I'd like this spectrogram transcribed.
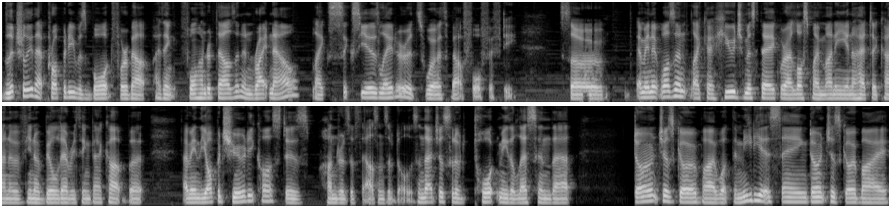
literally that property was bought for about i think 400000 and right now like six years later it's worth about 450 so i mean it wasn't like a huge mistake where i lost my money and i had to kind of you know build everything back up but i mean the opportunity cost is hundreds of thousands of dollars and that just sort of taught me the lesson that don't just go by what the media is saying don't just go by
